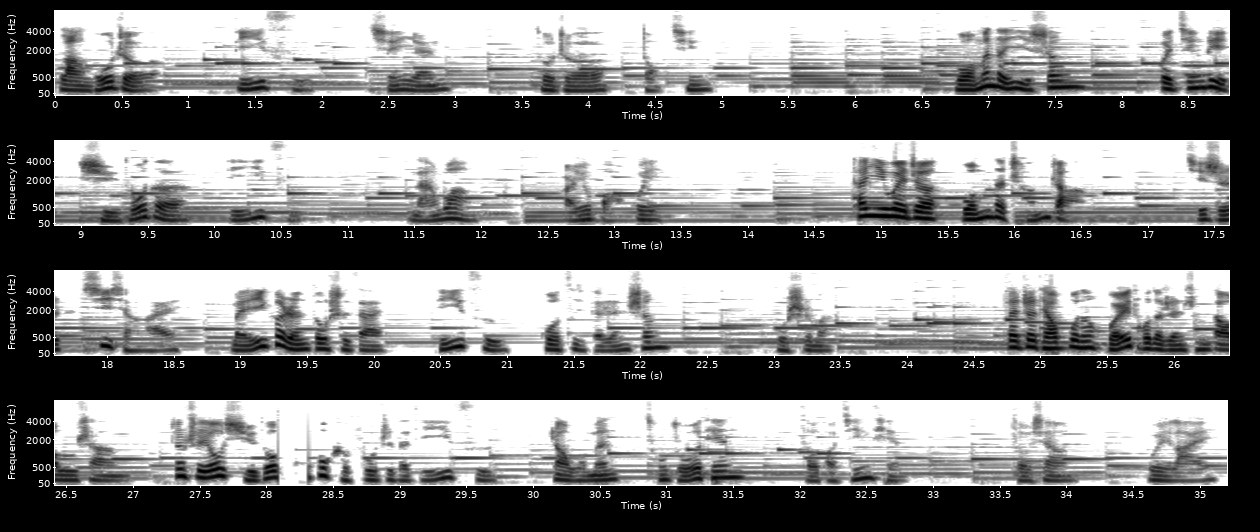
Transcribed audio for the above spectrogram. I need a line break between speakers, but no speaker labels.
朗读者第一次前言，作者董卿。我们的一生会经历许多的第一次，难忘而又宝贵。它意味着我们的成长。其实细想来，每一个人都是在第一次过自己的人生，不是吗？在这条不能回头的人生道路上，正是有许多不可复制的第一次。让我们从昨天走到今天，走向未来。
